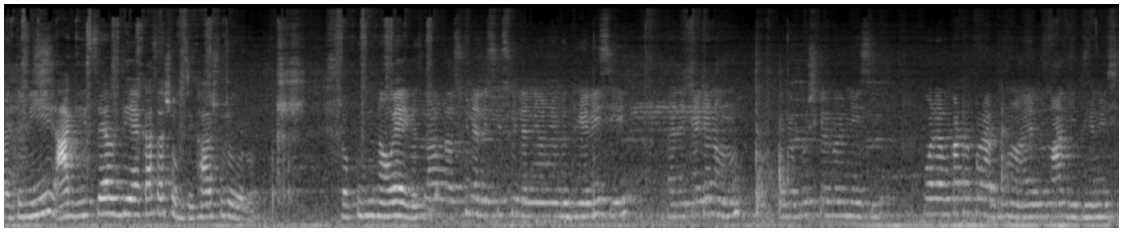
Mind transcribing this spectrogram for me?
আর তুমি আগে তেল দিয়ে কাঁচা সবজি খাওয়া শুরু করো। সব কিছু না হয়ে গেছে। শুলে নিয়েছি শুলে নিয়ে আমি ধুয়ে নিয়েছি তাহলে কেটে নেব এবার পরিষ্কার করে নিয়েছি। পরে আবার কাটার পর আর ধুবো না এর জন্য আগে ধুয়ে নিয়েছি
